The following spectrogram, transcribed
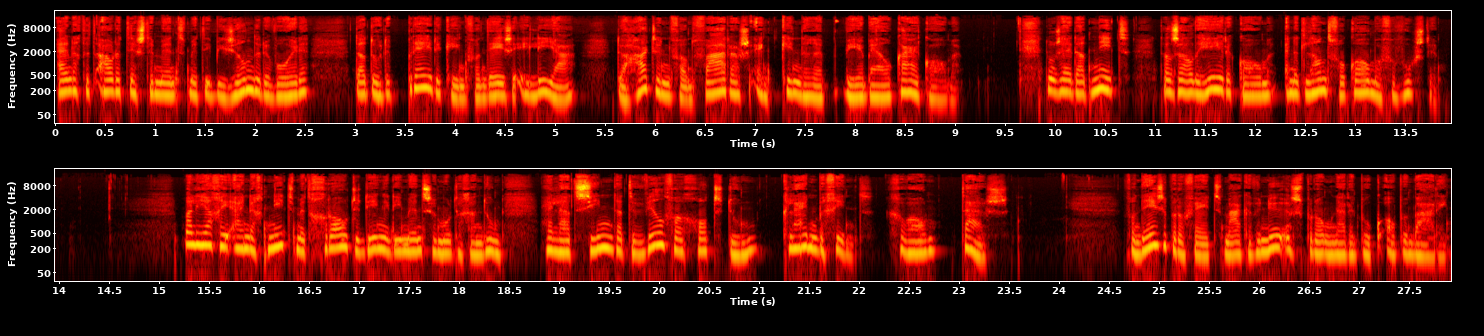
eindigt het Oude Testament met die bijzondere woorden dat door de prediking van deze Elia de harten van vaders en kinderen weer bij elkaar komen. Doen zij dat niet, dan zal de Heere komen en het land volkomen verwoesten. Malachi eindigt niet met grote dingen die mensen moeten gaan doen. Hij laat zien dat de wil van God doen klein begint, gewoon thuis. Van deze profeet maken we nu een sprong naar het boek Openbaring.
